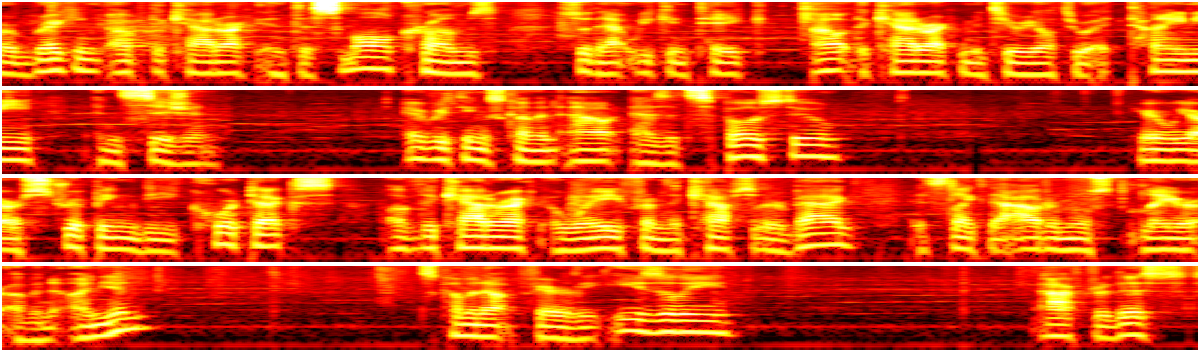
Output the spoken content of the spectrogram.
we're breaking up the cataract into small crumbs so that we can take out the cataract material through a tiny incision. Everything's coming out as it's supposed to. Here we are stripping the cortex of the cataract away from the capsular bag. It's like the outermost layer of an onion. It's coming out fairly easily. After this,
